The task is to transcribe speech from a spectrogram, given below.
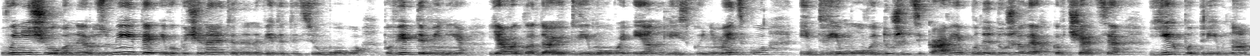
ви нічого не розумієте, і ви починаєте ненавидіти цю мову. Повірте мені, я викладаю дві мови: і англійську, і німецьку, і дві мови дуже цікаві, вони дуже легко вчаться, їх потрібно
